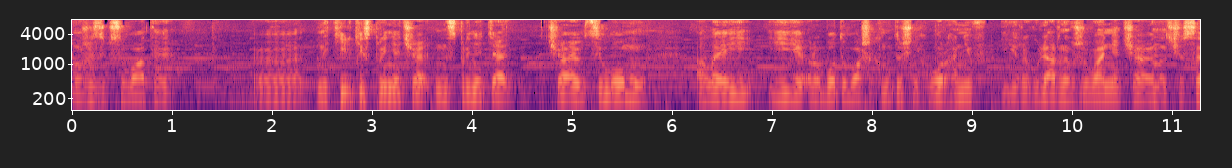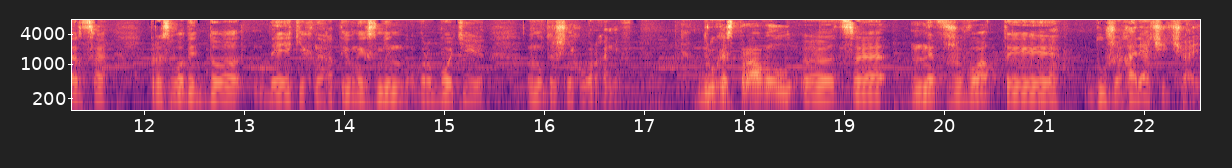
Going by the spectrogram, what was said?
може зіпсувати е, не тільки сприйняття, сприйняття чаю в цілому, але й і роботу ваших внутрішніх органів, і регулярне вживання чаю на ще серце призводить до деяких негативних змін в роботі внутрішніх органів. Друге з правил е, це не вживати дуже гарячий чай.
